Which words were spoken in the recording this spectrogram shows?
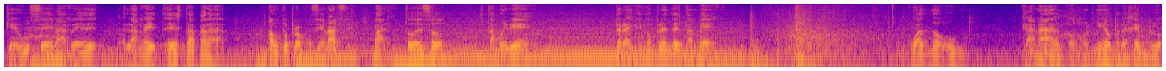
que use las redes la red esta para autopromocionarse. Vale, todo eso está muy bien, pero hay que comprender también cuando un canal como el mío, por ejemplo,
